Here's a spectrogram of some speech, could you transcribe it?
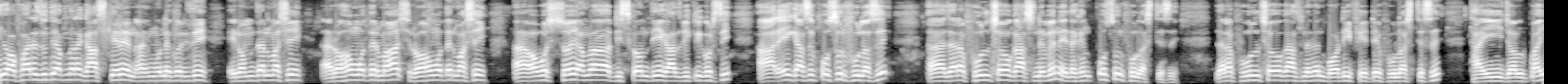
এই অফারে যদি আপনারা গাছ কেনেন, আমি মনে করি যে এই রমজান মাসে রহমতের মাস, রহমতের মাসে অবশ্যই আমরা ডিসকাউন্ট দিয়ে গাছ বিক্রি করছি। আর এই গাছে প্রচুর ফুল আছে। যারা ফুল সহ গাছ নেবেন, এই দেখেন প্রচুর ফুল আসতেছে। যারা ফুল সহ গাছ নেবেন বডি ফেটে ফুল আসতেছে, থাই জলপাই।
